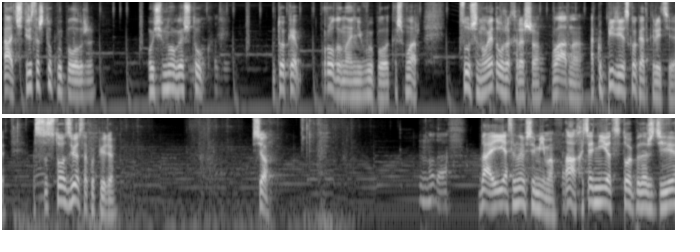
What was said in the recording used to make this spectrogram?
А, 400 штук выпало уже. Очень много штук. Только продано, а не выпало. Кошмар. Слушай, ну это уже хорошо. Ладно. А купили сколько открытия? С- 100 звезд окупили. Все. Ну да. Да, и остальное все мимо. А, хотя нет, стой, подожди.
